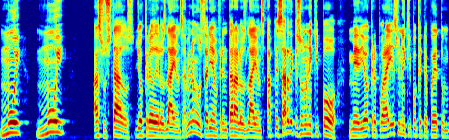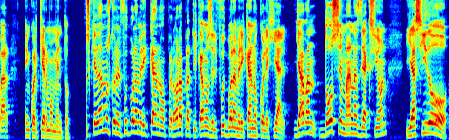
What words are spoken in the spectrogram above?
muy, muy asustados, yo creo, de los Lions. A mí no me gustaría enfrentar a los Lions, a pesar de que son un equipo mediocre por ahí, es un equipo que te puede tumbar en cualquier momento. Nos quedamos con el fútbol americano, pero ahora platicamos del fútbol americano colegial. Ya van dos semanas de acción y ha sido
